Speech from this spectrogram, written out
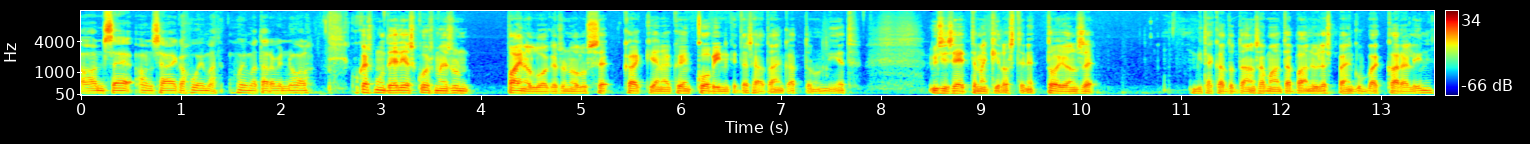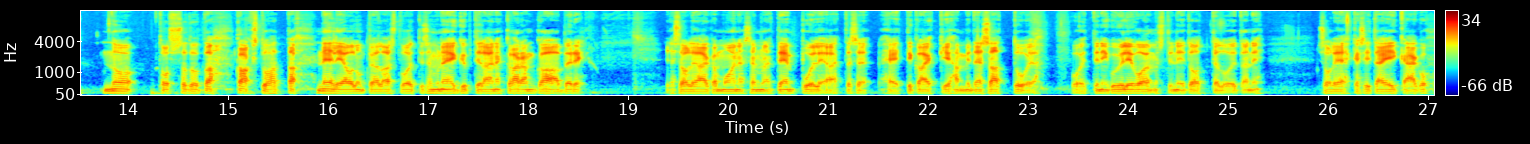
on se, on se aika huima, huima tarvinnut olla. Kukas muuten Elias Kuosmäen sun painoluokas on ollut se kaikkien aikojen kovin, ketä sä oot aina katsonut niin, että 97 kilosten, että toi on se, mitä katsotaan samaan tapaan ylöspäin kuin vaikka Kareliini? No tuossa tota 2004 olympialaista voitti semmoinen egyptiläinen Karam Gaaberi, ja se oli aikamoinen semmoinen temppuilija, että se heitti kaikki ihan miten sattuu ja voitti niin kuin ylivoimasti niitä otteluita, niin se oli ehkä sitä ikää, kun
